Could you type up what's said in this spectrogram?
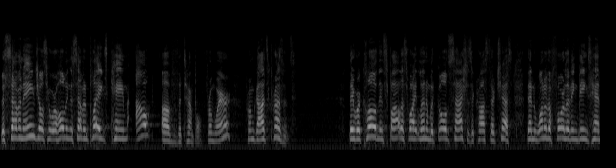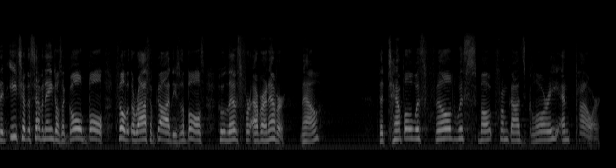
The seven angels who were holding the seven plagues came out of the temple. From where? From God's presence. They were clothed in spotless white linen with gold sashes across their chests. Then one of the four living beings handed each of the seven angels a gold bowl filled with the wrath of God. These are the bowls who lives forever and ever. Now, the temple was filled with smoke from God's glory and power.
